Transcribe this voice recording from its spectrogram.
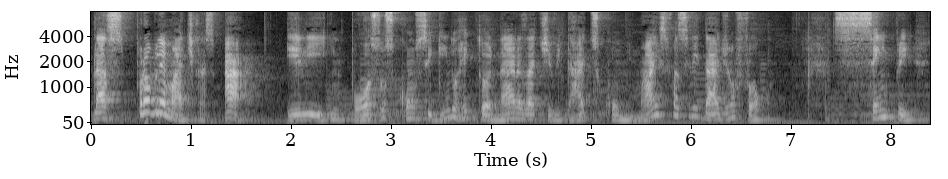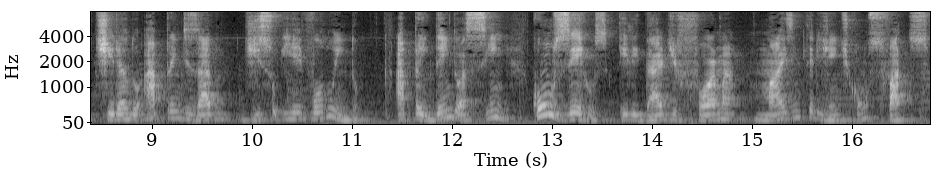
das problemáticas. Ah, ele impostos conseguindo retornar às atividades com mais facilidade no foco, sempre tirando aprendizado disso e evoluindo, aprendendo assim com os erros e lidar de forma mais inteligente com os fatos.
